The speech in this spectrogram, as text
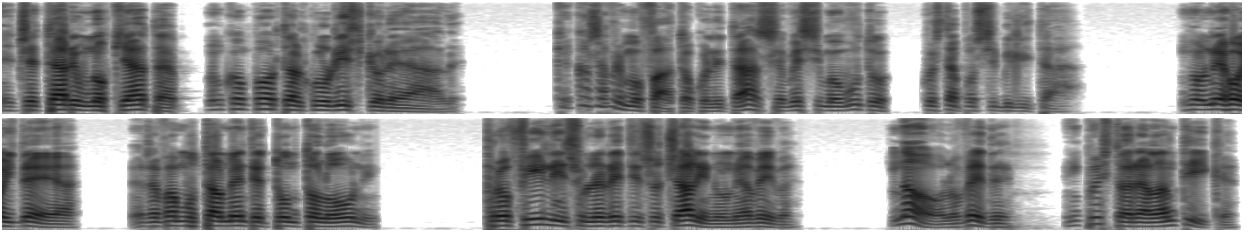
e gettare un'occhiata non comporta alcun rischio reale. Che cosa avremmo fatto a quell'età se avessimo avuto questa possibilità? Non ne ho idea. Eravamo talmente tontoloni. Profili sulle reti sociali non ne aveva. No, lo vede, in questo era l'antica.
